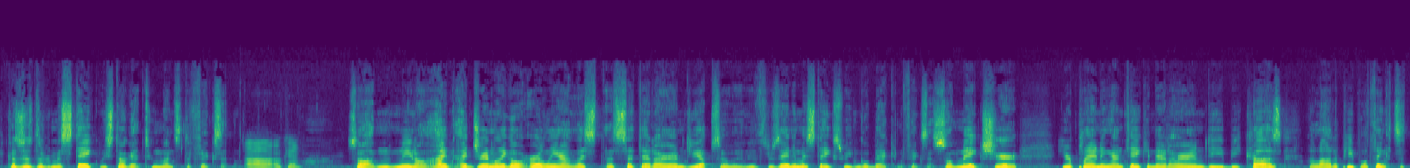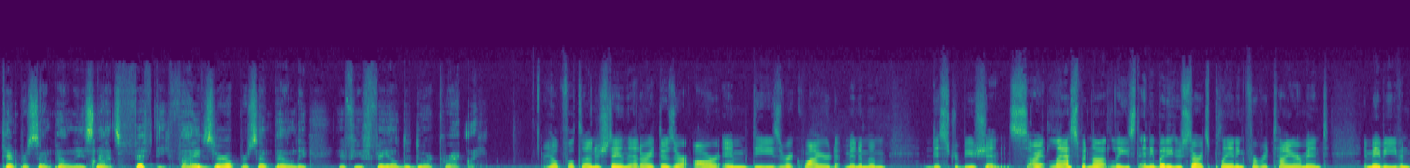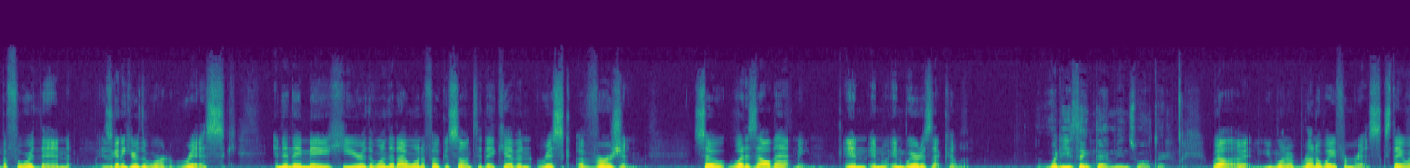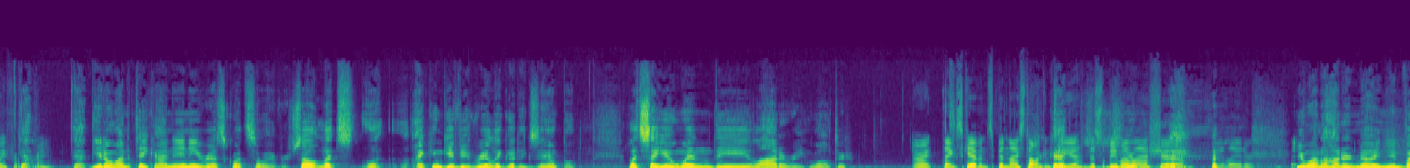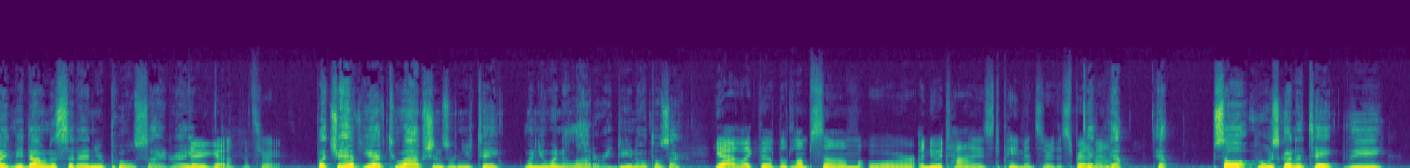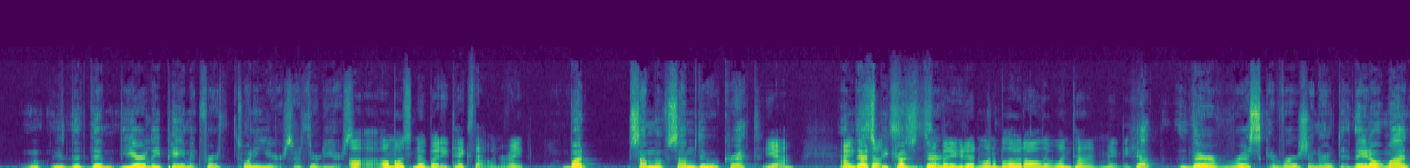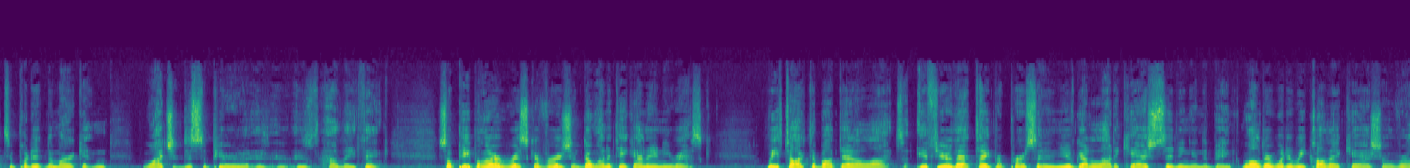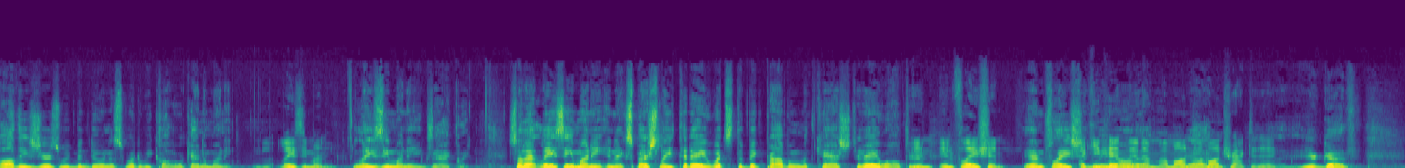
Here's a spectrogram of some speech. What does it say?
Because there's a mistake. We still got two months to fix it. Ah, okay. So um, you know, I, I generally go early on. Let's let's set that RMD up so if there's any mistakes, we can go back and fix it. So make sure you're planning on taking that RMD because a lot of people think it's a 10% penalty. It's not. It's 50, 50% penalty if you fail to do it correctly. Helpful to understand that. All right, those are RMDs, required minimum distributions. All right, last but not least, anybody who starts planning for retirement and maybe even before then is going to hear the word risk and then they may hear the one that I want to focus on today, Kevin, risk aversion. So, what does all that mean, and and, and where does that come up? What do you think that means, Walter? Well, uh, you want to run away from risk, stay away from yeah. it, right? Yeah, you don't want to take on any risk whatsoever. So let's. I can give you a really good example. Let's say you win the lottery, Walter. All right, thanks, Kevin. It's been nice talking okay. to you. This will be my you, last show. See you later. You won a hundred million. You invite me down to sit on your poolside, right? There you go. That's right. But you have you have two options when you take when you win a lottery. Do you know what those are? Yeah, like the, the lump sum or annuitized payments or the spread yep, amount. Yep, yep. So who's going to take the, the the yearly payment for twenty years or thirty years? almost nobody takes that one, right? But some some do, correct? Yeah. And that's so, because they're somebody who doesn't want to blow it all at one time, maybe. Yep, they're risk aversion, aren't they? They don't want to put it in the market and watch it disappear. Is, is how they think. So people who are risk aversion don't want to take on any risk. We've talked about that a lot. So if you're that type of person and you've got a lot of cash sitting in the bank, Walter, what do we call that cash over all these years we've been doing this? What do we call it? What kind of money? L- lazy money. Lazy money, exactly. So that lazy money, and especially today, what's the big problem with cash today, Walter? In- inflation. Inflation. I keep hitting it. I'm, I'm, on. Yeah. I'm on track today. You're good.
